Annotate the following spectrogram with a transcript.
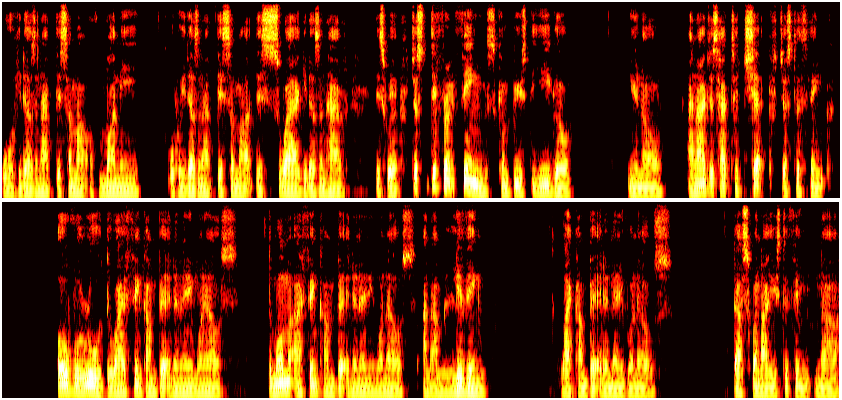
or he doesn't have this amount of money, or he doesn't have this amount, this swag. He doesn't have this way. Just different things can boost the ego, you know. And I just had to check just to think overall, do I think I'm better than anyone else? The moment I think I'm better than anyone else and I'm living like I'm better than anyone else, that's when I used to think, nah,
